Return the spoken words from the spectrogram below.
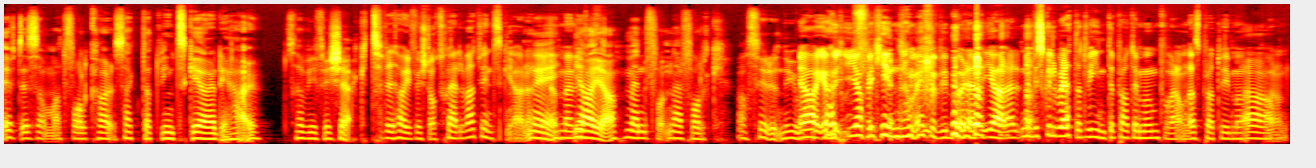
eftersom att folk har sagt att vi inte ska göra det här, så har vi försökt. Vi har ju förstått själva att vi inte ska göra Nej, det. Men vi, ja, ja, men fo- när folk, ja ser du, nu Ja, jag- jag, fick hindra mig för vi började göra det. När vi skulle berätta att vi inte pratar i mun på varandra så pratar vi i mun på Ja. varandra.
